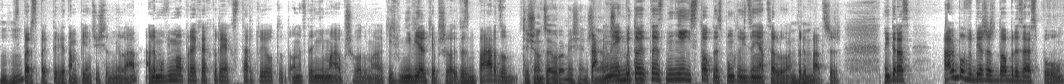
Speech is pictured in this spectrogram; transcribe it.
w perspektywie tam 5-7 lat, ale mówimy o projektach, które jak startują, to one wtedy nie mają przychodu, mają jakieś niewielkie przychody. To jest bardzo Tysiąc euro miesięcznie. tak, no jakby to, to jest nieistotne z punktu widzenia celu, na który Mhm. patrzysz. No i teraz albo wybierzesz dobry zespół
